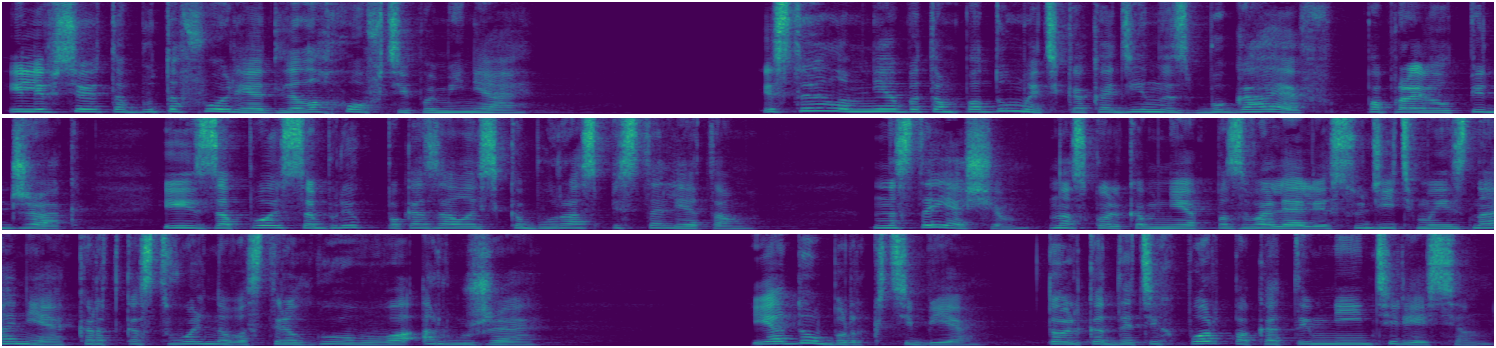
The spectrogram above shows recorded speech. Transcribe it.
Или все это бутафория для лохов типа меня? И стоило мне об этом подумать, как один из бугаев поправил пиджак, и из-за пояса брюк показалась кобура с пистолетом. Настоящим, насколько мне позволяли судить мои знания короткоствольного стрелкового оружия. «Я добр к тебе, только до тех пор, пока ты мне интересен»,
